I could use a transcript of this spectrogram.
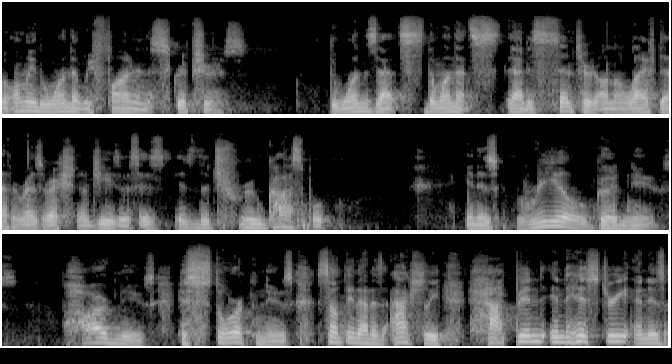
but only the one that we find in the scriptures. The ones that's the one that's that is centered on the life death and resurrection of jesus is is the true gospel. And is real good news hard news historic news something that has actually happened in history and is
